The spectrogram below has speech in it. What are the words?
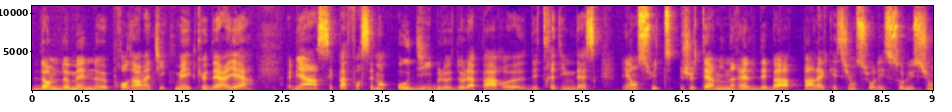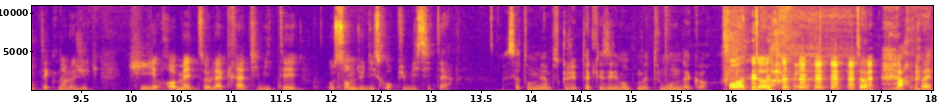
dans le domaine euh, programmatique, mais que derrière, eh bien, c'est pas forcément audible de la part euh, des trading desks. Et ensuite, je terminerai le débat par la question sur les solutions technologiques qui remettent la créativité au centre du discours publicitaire. Ça tombe bien parce que j'ai peut-être les éléments pour mettre tout le monde d'accord. Oh, top, top, parfait.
